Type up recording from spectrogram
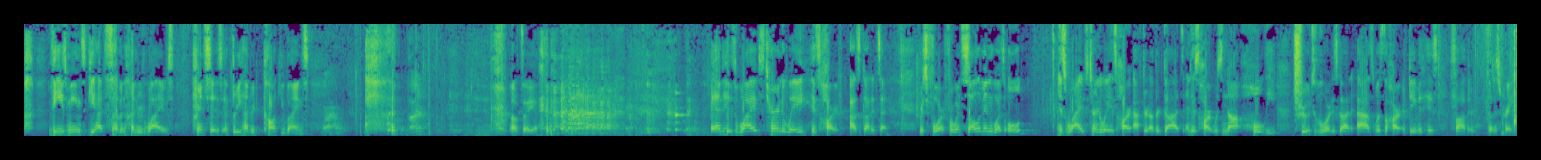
These means he had 700 wives, princes, and 300 concubines. Wow. I'll tell you. and his wives turned away his heart, as God had said. Verse 4 For when Solomon was old, his wives turned away his heart after other gods, and his heart was not wholly true to the Lord his God, as was the heart of David his father. Let us pray.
